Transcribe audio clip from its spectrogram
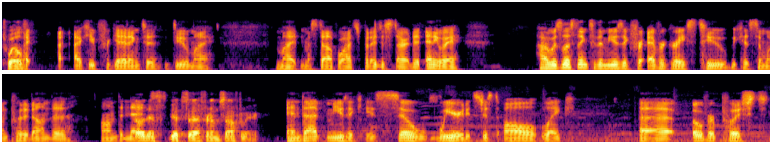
12. I, I keep forgetting to do my my my stopwatch, but I just started it anyway. I was listening to the music for Evergrace 2 because someone put it on the on the net. Oh, that's that's uh, from software. and that music is so weird. It's just all like uh, over pushed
